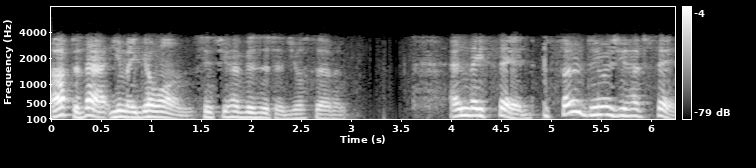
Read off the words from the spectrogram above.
After that you may go on, since you have visited your servant. And they said, So do as you have said.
